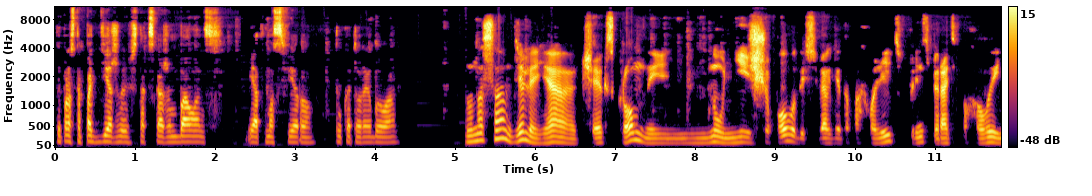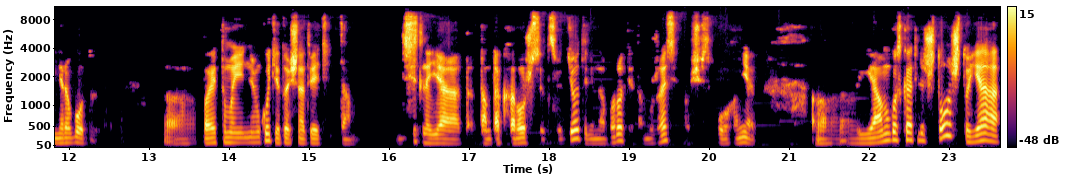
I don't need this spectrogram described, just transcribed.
Ты просто поддерживаешь, так скажем, баланс и атмосферу, ту, которая была. Ну, на самом деле, я человек скромный, ну, не ищу поводы себя где-то похвалить. В принципе, ради похвалы не работаю. А, поэтому я не могу тебе точно ответить, там, действительно я там так хорош все цветет, или наоборот, я там ужасен, вообще плохо. Нет. А, я могу сказать лишь то, что я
